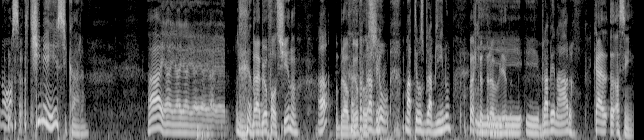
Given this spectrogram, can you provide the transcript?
Nossa, que time é esse, cara? Ai, ai, ai, ai, ai, ai, ai. Brabeu Faustino? Hã? O Brabeu Faustino. Brabeu, Matheus Brabino. Matheus e, Brabino. E Brabenaro. Cara, assim.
